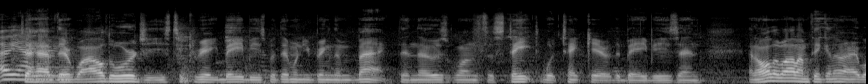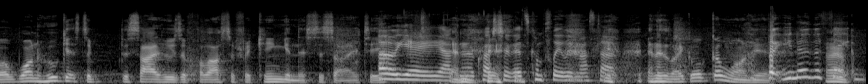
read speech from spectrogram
Oh, yeah, to yeah, have their wild orgies to create babies. But then when you bring them back, then those ones the state would take care of the babies and. And all the while, I'm thinking, all right, well, one, who gets to decide who's a philosopher king in this society? Oh, yeah, yeah, yeah. And- no question. It's completely messed up. and it's like, well, come on here. But you know the thing,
